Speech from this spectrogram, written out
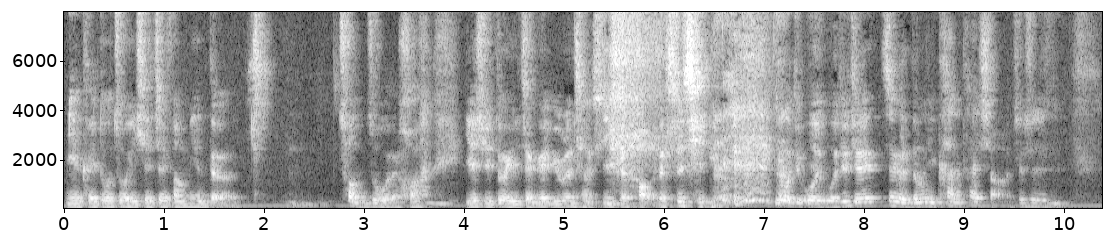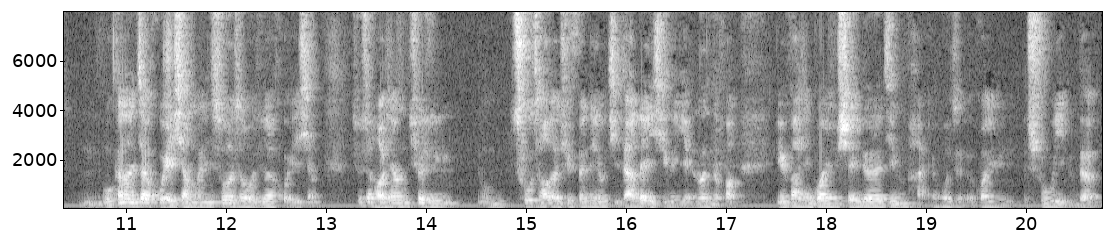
你也可以多做一些这方面的嗯创作的话，也许对于整个舆论场是一个好的事情。因为我就我我就觉得这个东西看的太少了，就是嗯，我刚才在回想嘛，你说的时候我就在回想，就是好像确实我们粗糙的去分类有几大类型的言论的话，你会发现关于谁得了金牌或者关于输赢的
